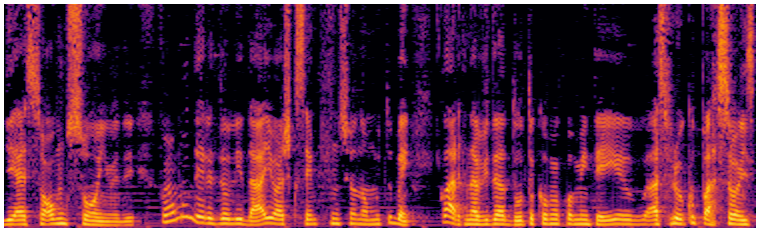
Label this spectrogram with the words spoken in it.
e é só um sonho. Foi uma maneira de eu lidar e eu acho que sempre funcionou muito bem. Claro que na vida adulta, como eu comentei, as preocupações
